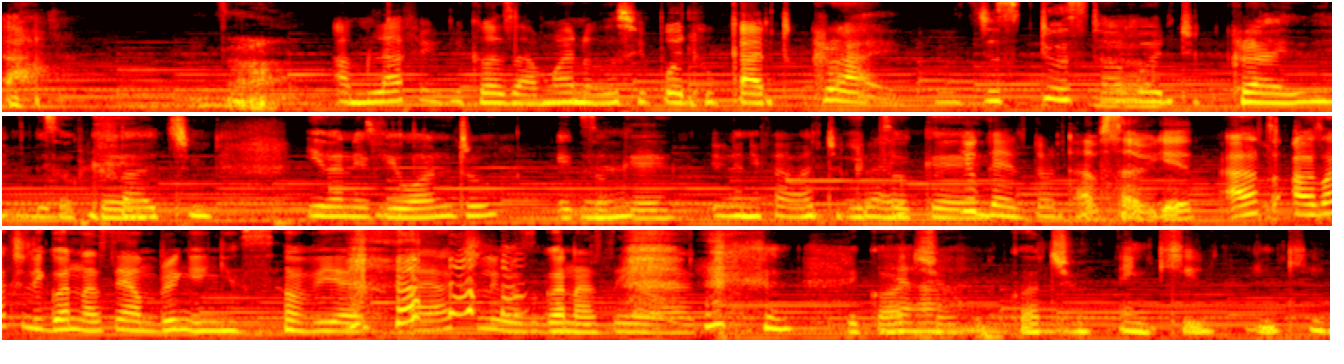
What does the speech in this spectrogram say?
yeah. Yeah. I'm laughing because I'm one of those people who can't cry. Who's just too stubborn to cry. It's okay. to, Even if you want to, it's Yeah. okay. even if I want to cry. It's okay. You guys don't have serviette. I was, I was actually gonna say I'm bringing you serviettes. I actually was gonna say that. We got Yeah. you. We got you. Thank you. Thank you.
